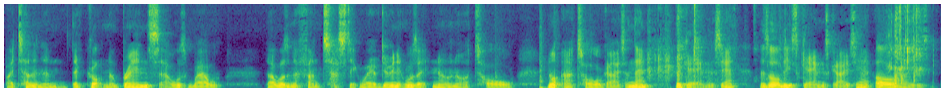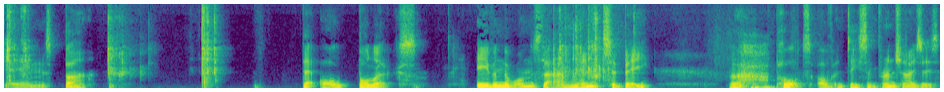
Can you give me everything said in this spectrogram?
by telling them they've got no brain cells, well, that wasn't a fantastic way of doing it, was it? No, not at all. Not at all, guys. And then the games, yeah? There's all these games, guys, yeah? All these games, but they're all bollocks. Even the ones that are meant to be Ugh, ports of decent franchises.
